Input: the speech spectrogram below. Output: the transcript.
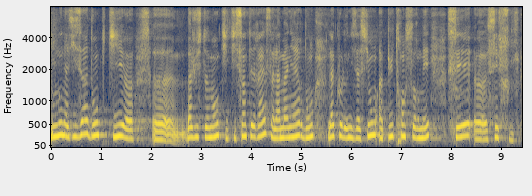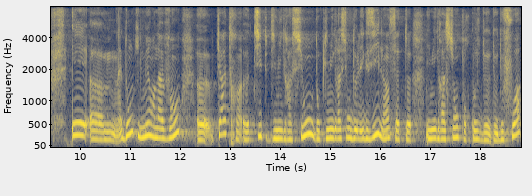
Mimoun Aziza, donc, qui, euh, euh, bah, justement, qui, s'intéresse à la manière dont la colonisation a pu transformer ces, euh, ces flux. Et donc, il met en avant quatre types d'immigration. Donc, l'immigration de l'exil, hein, cette immigration pour cause de, de, foi,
